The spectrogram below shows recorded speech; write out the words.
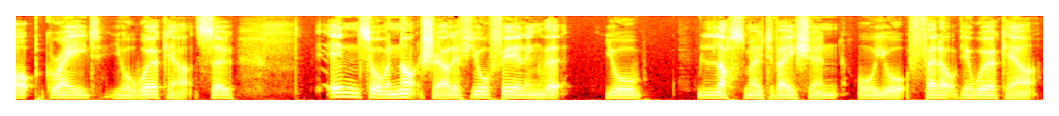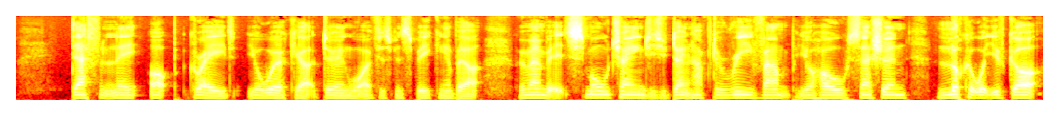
upgrade your workouts. So, in sort of a nutshell, if you're feeling that you're lost motivation or you're fed up of your workout, definitely upgrade your workout doing what I've just been speaking about. Remember, it's small changes. You don't have to revamp your whole session. Look at what you've got.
